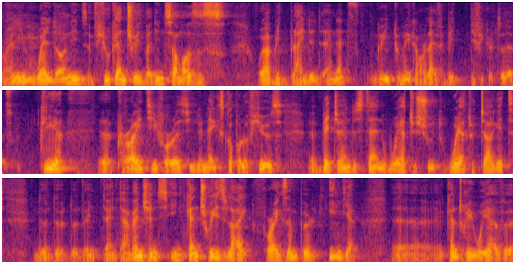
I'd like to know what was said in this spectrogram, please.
really well done in a few countries, but in some others we're a bit blinded, and that's going to make our life a bit difficult. So that's clear uh, priority for us in the next couple of years. Uh, better understand where to shoot, where to target the, the, the, the interventions in countries like, for example, India, country we have uh,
